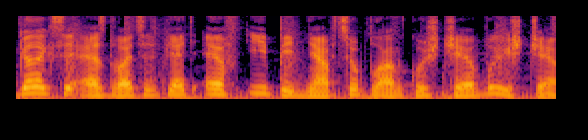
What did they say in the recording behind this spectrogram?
Galaxy S25 FE підняв цю планку ще вище.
